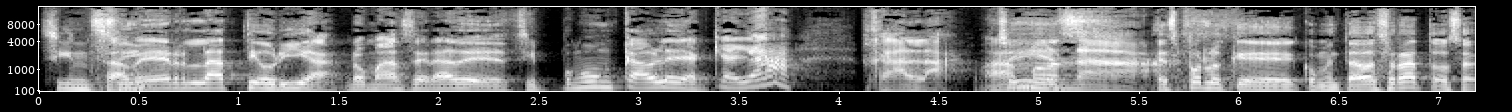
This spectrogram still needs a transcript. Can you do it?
sin saber la teoría. Nomás era de si pongo un cable de aquí a allá, jala. Sí, es, Vámonos. es por lo que comentaba hace rato. O sea,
